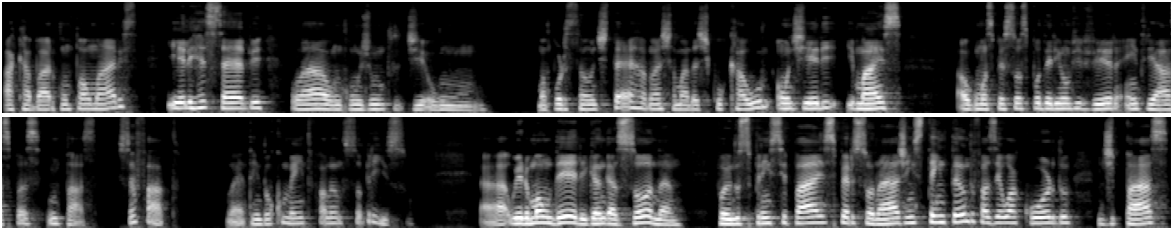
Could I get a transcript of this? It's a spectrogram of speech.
acabar com Palmares e ele recebe lá um conjunto de um, uma porção de terra, não é chamada de Cucaú, onde ele e mais algumas pessoas poderiam viver entre aspas em paz. Isso é fato, não é? Tem documento falando sobre isso. Uh, o irmão dele, Gangazona, foi um dos principais personagens tentando fazer o acordo de paz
